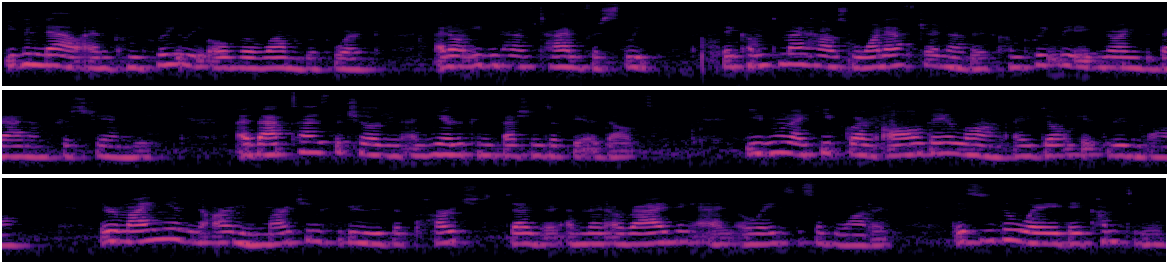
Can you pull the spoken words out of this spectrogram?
Even now, I am completely overwhelmed with work. I don't even have time for sleep. They come to my house one after another, completely ignoring the ban on Christianity. I baptize the children and hear the confessions of the adults. Even when I keep going all day long, I don't get through them all. They remind me of an army marching through the parched desert and then arriving at an oasis of water. This is the way they come to me,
